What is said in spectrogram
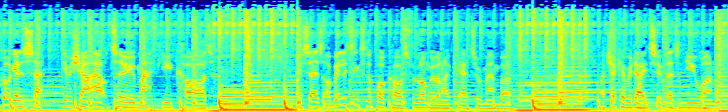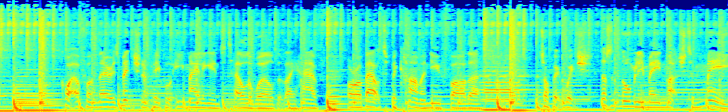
Got to get a sa- give a shout out to Matthew Card, who says, I've been listening to the podcast for longer than I care to remember. I check every day to see if there's a new one. Quite often there is mention of people emailing in to tell the world that they have or are about to become a new father, a topic which doesn't normally mean much to me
